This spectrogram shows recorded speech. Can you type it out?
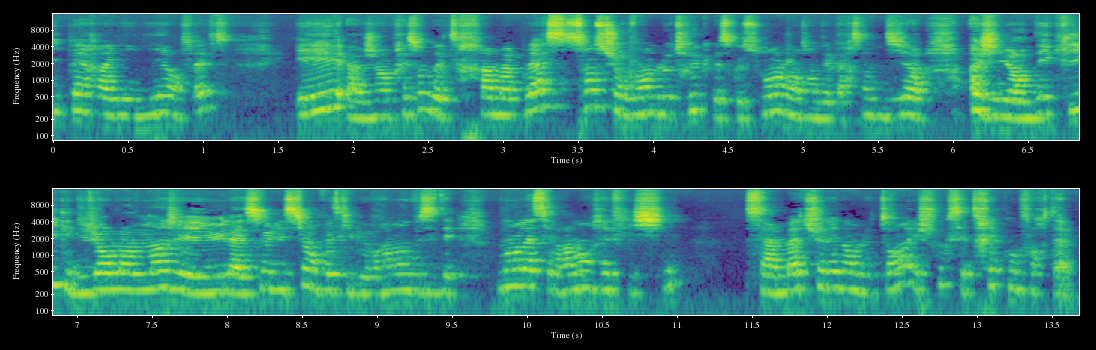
hyper alignée en fait. Et euh, j'ai l'impression d'être à ma place sans survendre le truc, parce que souvent, j'entends des personnes dire Ah, j'ai eu un déclic et du jour au lendemain, j'ai eu la solution en fait qui peut vraiment vous aider. Non, là, c'est vraiment réfléchi. Ça a maturé dans le temps et je trouve que c'est très confortable.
